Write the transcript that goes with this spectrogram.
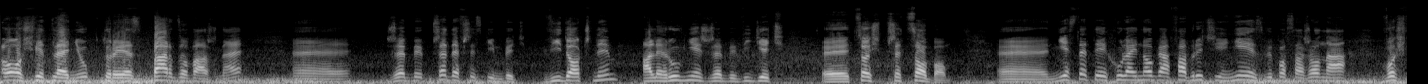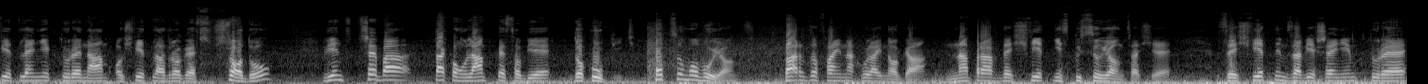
o oświetleniu, które jest bardzo ważne, żeby przede wszystkim być widocznym, ale również, żeby widzieć e, coś przed sobą. E, Niestety hulajnoga fabrycznie nie jest wyposażona w oświetlenie, które nam oświetla drogę z przodu, więc trzeba taką lampkę sobie dokupić. Podsumowując, bardzo fajna hulajnoga, naprawdę świetnie spisująca się, ze świetnym zawieszeniem, które e,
